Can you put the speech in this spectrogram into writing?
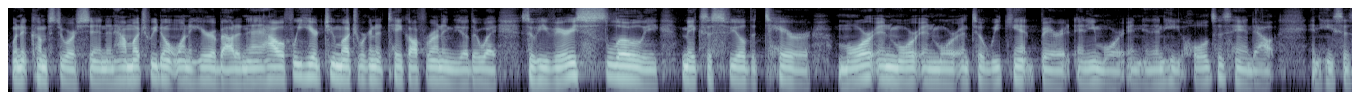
when it comes to our sin and how much we don't want to hear about it and how if we hear too much, we're going to take off running the other way. So he very slowly makes us feel the terror more and more and more until we can't bear it anymore. And then he holds his hand out and he says,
